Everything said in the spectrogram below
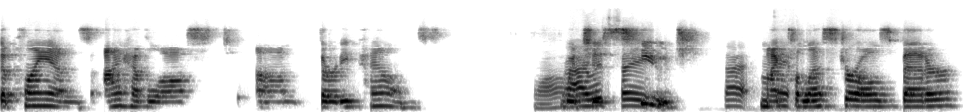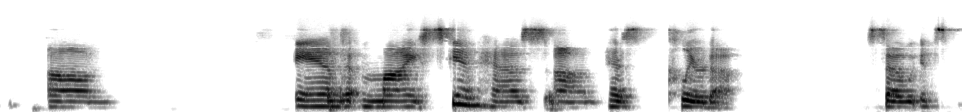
the plans, I have lost um, thirty pounds, wow. which is huge. my it, cholesterol's better, um, and my skin has um, has cleared up. So it's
